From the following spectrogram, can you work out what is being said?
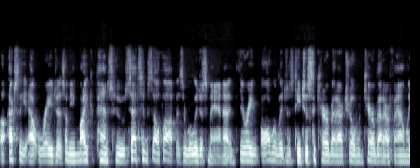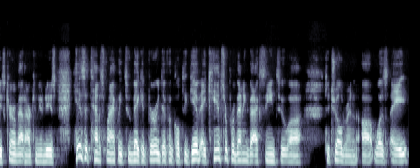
uh, actually outrageous. I mean, Mike Pence, who sets himself up as a religious man, uh, in theory, all religions teach us to care about our children, care about our families, care about our communities. His attempts, frankly, to make it very difficult to give a cancer-preventing vaccine to uh, to children was a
